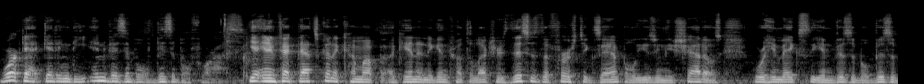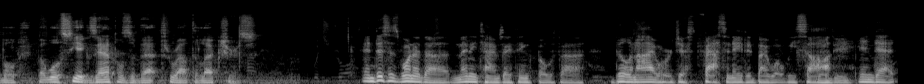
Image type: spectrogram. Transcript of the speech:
work at getting the invisible visible for us. Yeah, and in fact, that's going to come up again and again throughout the lectures. This is the first example using these shadows where he makes the invisible visible, but we'll see examples of that throughout the lectures. And this is one of the many times I think both uh, Bill and I were just fascinated by what we saw Indeed. in that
